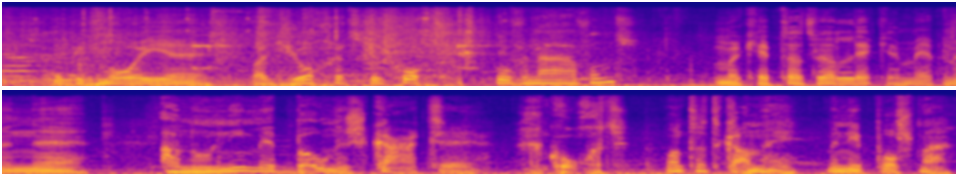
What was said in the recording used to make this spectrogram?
Heb ik mooi uh, wat yoghurt gekocht voor vanavond. Maar ik heb dat wel lekker met mijn uh, anonieme bonuskaart uh, gekocht. Want dat kan, hè, meneer Posma.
